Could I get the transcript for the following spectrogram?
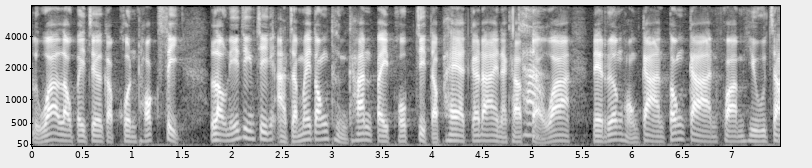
หรือว่าเราไปเจอกับคน toxic เหล่านี้จริง ๆ อาจจะไม่ต้องถึงขั้นไปพบจิตแพทย์ก็ได้นะครับค่ะแต่ว่าในเรื่องของการต้องการความฮิวใจ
